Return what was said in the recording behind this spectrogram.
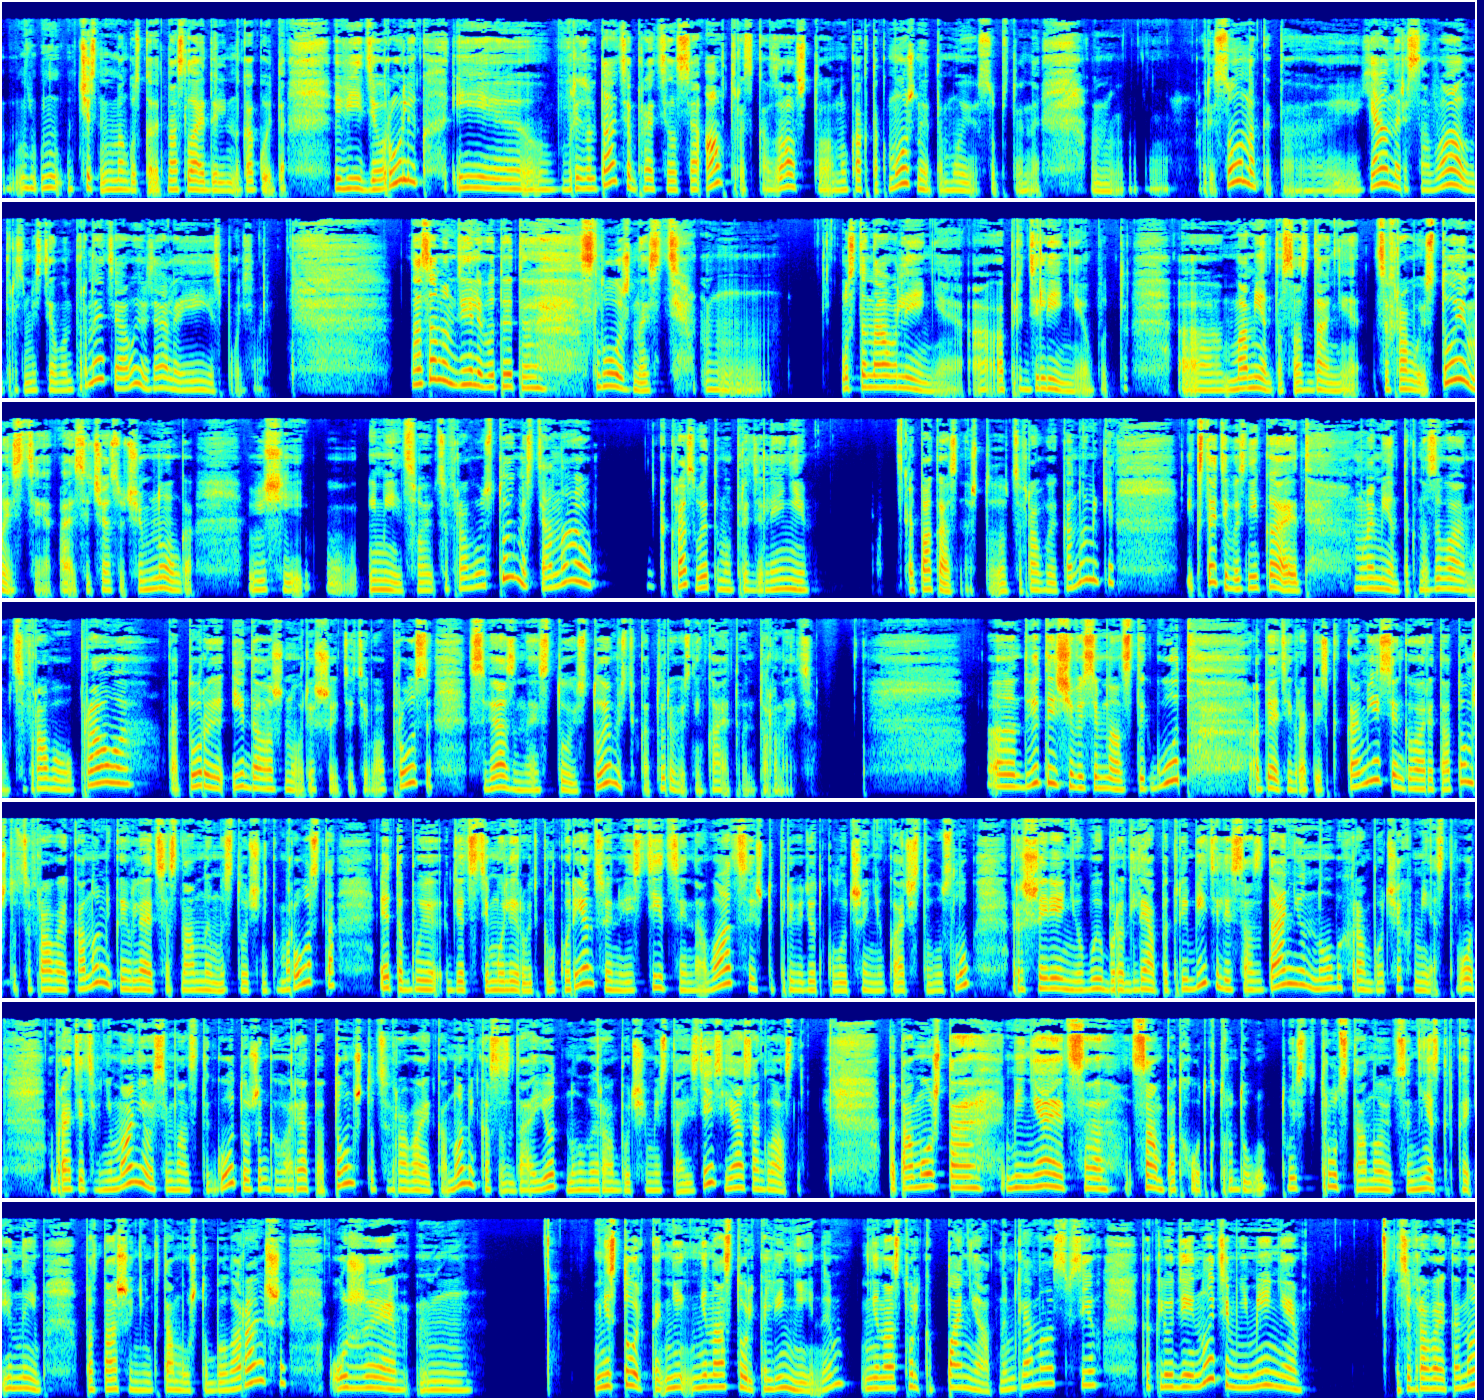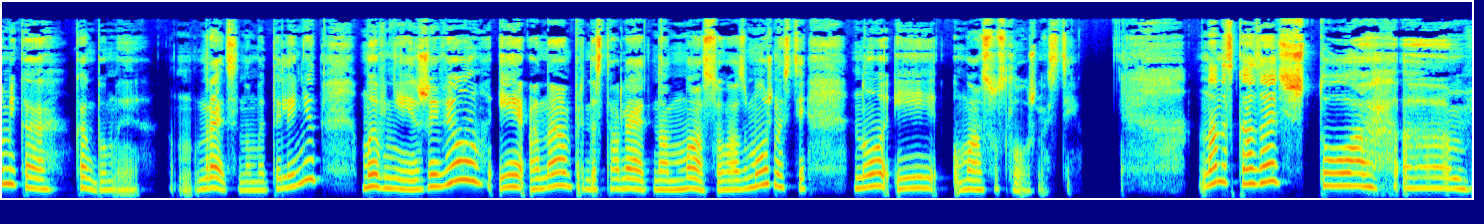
честно не могу сказать, на слайд или на какой-то видеоролик, и в результате обратился автор и сказал, что ну как так можно, это мой собственный рисунок, это я нарисовал, вот разместил в интернете, а вы взяли и использовали. На самом деле вот эта сложность установление, а, определение вот, а, момента создания цифровой стоимости, а сейчас очень много вещей имеет свою цифровую стоимость, она как раз в этом определении показано, что в цифровой экономике. И, кстати, возникает момент так называемого цифрового права, которое и должно решить эти вопросы, связанные с той стоимостью, которая возникает в интернете. 2018 э, год. Опять Европейская комиссия говорит о том, что цифровая экономика является основным источником роста. Это будет стимулировать конкуренцию, инвестиции, инновации, что приведет к улучшению качества услуг, расширению выбора для потребителей, созданию новых рабочих мест. Вот, обратите внимание, 2018 год уже говорят о том, что цифровая экономика создает новые рабочие места. И здесь я согласна потому что меняется сам подход к труду, то есть труд становится несколько иным по отношению к тому, что было раньше, уже не, столько, не, не настолько линейным, не настолько понятным для нас всех, как людей, но тем не менее цифровая экономика, как бы мы нравится нам это или нет, мы в ней живем, и она предоставляет нам массу возможностей, но и массу сложностей. Надо сказать, что э,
